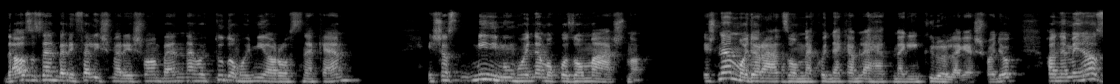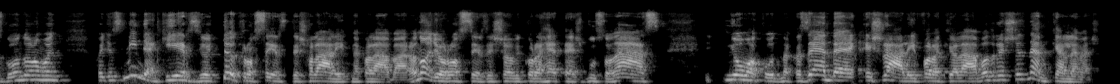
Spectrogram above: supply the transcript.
de az az emberi felismerés van benne, hogy tudom, hogy mi a rossz nekem, és azt minimum, hogy nem okozom másnak. És nem magyarázom meg, hogy nekem lehet megint különleges vagyok, hanem én azt gondolom, hogy, hogy ezt mindenki érzi, hogy tök rossz érzés, ha rálépnek a lábára. Nagyon rossz érzés, amikor a hetes buszon állsz, nyomakodnak az emberek, és rálép valaki a lábadra, és ez nem kellemes.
